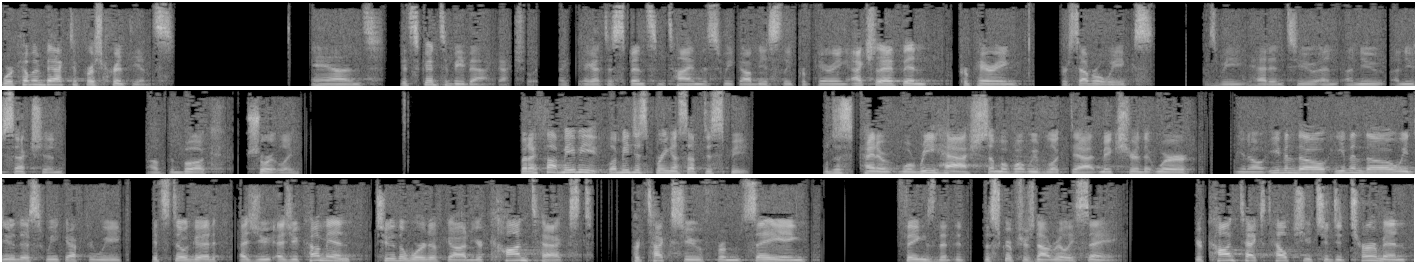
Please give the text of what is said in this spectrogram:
We're coming back to 1 Corinthians. And it's good to be back, actually. I, I got to spend some time this week, obviously, preparing. Actually, I've been preparing for several weeks as we head into an, a, new, a new section of the book shortly. But I thought maybe let me just bring us up to speed. We'll just kind of we'll rehash some of what we've looked at, make sure that we're, you know, even though even though we do this week after week, it's still good as you as you come in to the Word of God. Your context protects you from saying things that the, the Scripture's not really saying. Your context helps you to determine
